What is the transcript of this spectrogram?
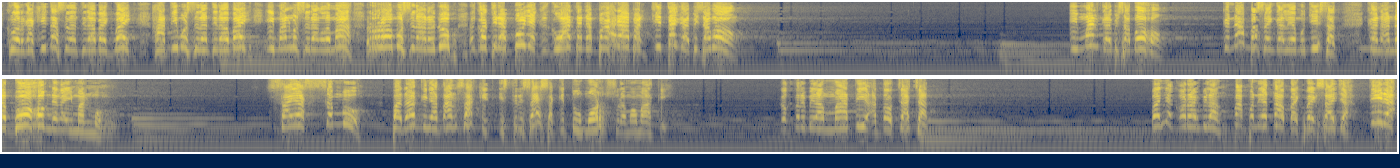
Keluarga kita sedang tidak baik-baik, hatimu sedang tidak baik, imanmu sedang lemah, rohmu sedang redup. Engkau tidak punya kekuatan dan pengharapan. Kita nggak bisa bohong. Iman nggak bisa bohong. Kenapa saya nggak lihat mujizat? Karena anda bohong dengan imanmu. Saya sembuh, Padahal kenyataan sakit, istri saya sakit tumor sudah mau mati. Dokter bilang mati atau cacat. Banyak orang bilang, Pak pendeta baik-baik saja. Tidak.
